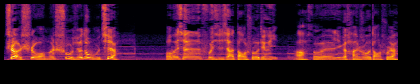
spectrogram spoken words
这是我们数学的武器！我们先复习一下导数的定义啊。所谓一个函数的导数呀，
